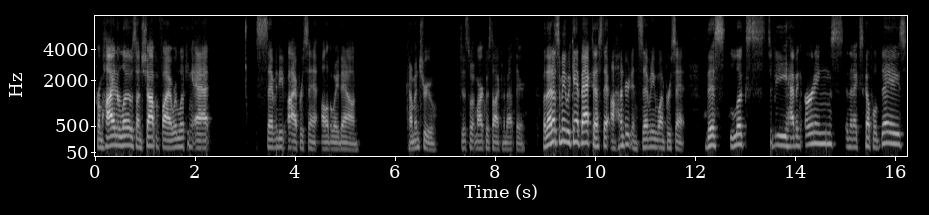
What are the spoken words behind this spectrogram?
From high to lows on Shopify, we're looking at 75% all the way down. Coming true. Just what Mark was talking about there. But that doesn't mean we can't backtest it 171%. This looks to be having earnings in the next couple of days,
